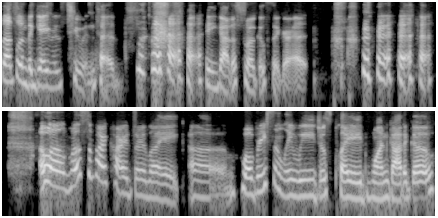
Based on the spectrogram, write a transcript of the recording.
That's when the game is too intense. you gotta smoke a cigarette. Well, most of our cards are like, um, well, recently we just played One Gotta Go.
